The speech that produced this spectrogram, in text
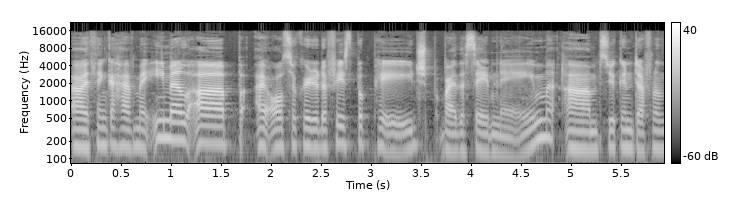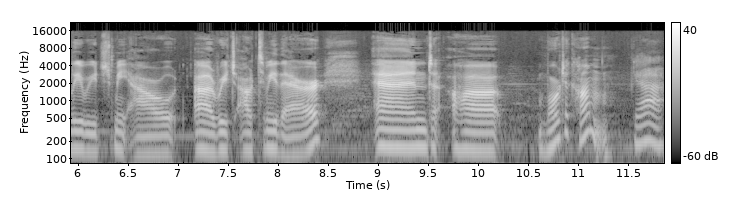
I think I have my email up. I also created a Facebook page by the same name, um, so you can definitely reach me out. Uh, reach out to me there, and uh, more to come. Yeah,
